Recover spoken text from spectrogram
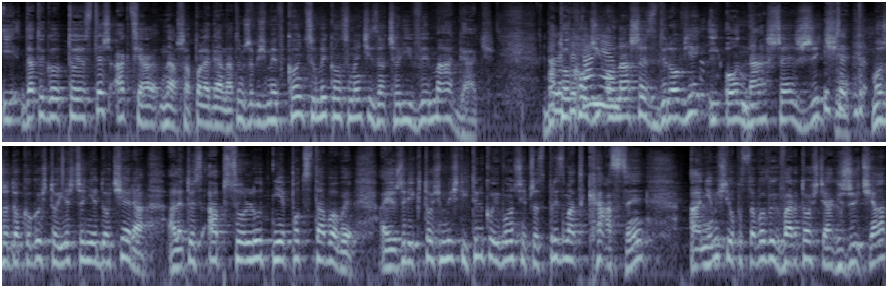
I dlatego to jest też akcja nasza, polega na tym, żebyśmy w końcu my, konsumenci, zaczęli wymagać. Bo Ale to pytanie- chodzi o nasze zdrowie i o nasze życie. Jeszcze- Może do kogoś to jeszcze nie dociera, ale to jest absolutnie podstawowe. A jeżeli ktoś myśli tylko i wyłącznie przez pryzmat kasy, a nie myśli o podstawowych wartościach życia,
